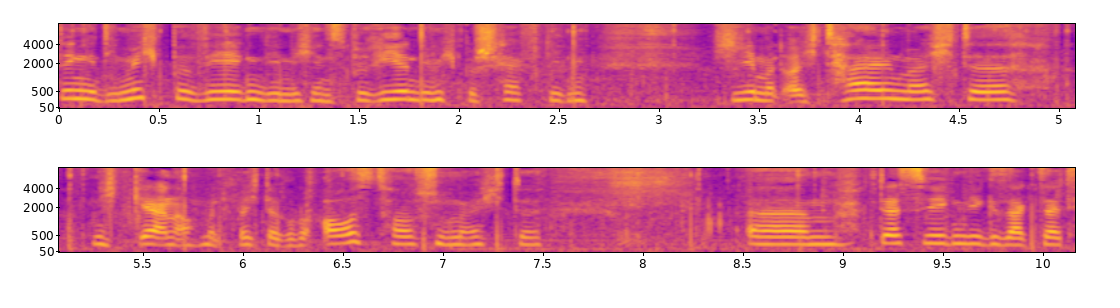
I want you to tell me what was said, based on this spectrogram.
Dinge, die mich bewegen, die mich inspirieren, die mich beschäftigen, hier mit euch teilen möchte, mich gerne auch mit euch darüber austauschen möchte. Ähm, deswegen, wie gesagt, seid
